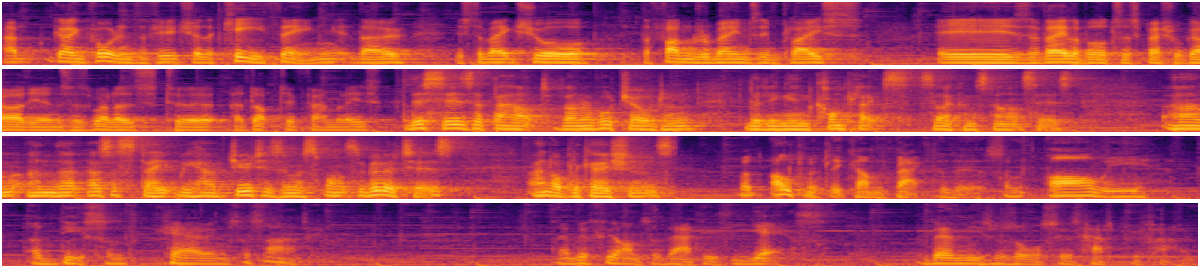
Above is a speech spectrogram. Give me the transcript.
Um, going forward into the future, the key thing, though, is to make sure the fund remains in place, is available to special guardians as well as to adoptive families. This is about vulnerable children living in complex circumstances um, and that as a state we have duties and responsibilities and obligations. But ultimately comes back to this, I mean, are we a decent, caring society? And if the answer to that is yes, then these resources have to be found.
